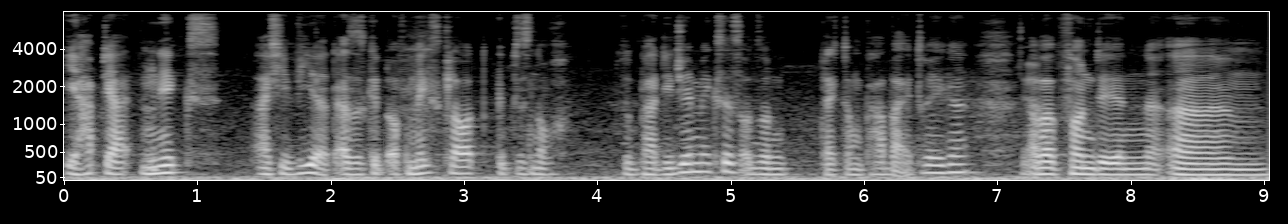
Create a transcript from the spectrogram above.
ihr habt ja nichts archiviert. Also es gibt auf Mixcloud gibt es noch so ein paar DJ-Mixes und so ein, vielleicht noch ein paar Beiträge. Ja. Aber von den ähm,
